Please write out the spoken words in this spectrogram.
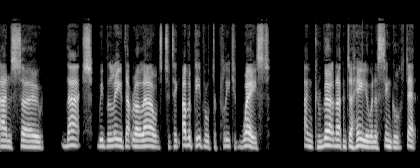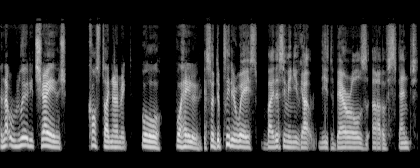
And so that we believe that will allow us to take other people's depleted waste and convert that into HALEU in a single step. And that will really change cost dynamic for for HALEU. So depleted waste, by this I mean you've got these barrels of spent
